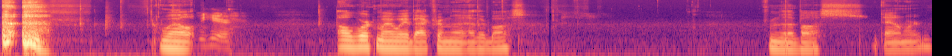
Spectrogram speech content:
I'll well, be here. I'll work my way back from the other boss. From the boss downward.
